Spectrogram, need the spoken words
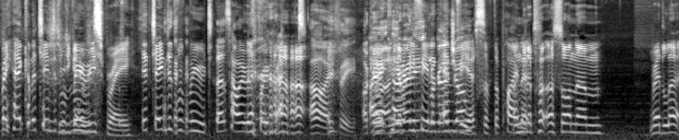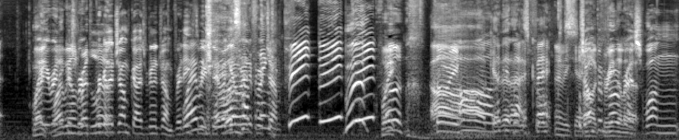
my hair color changes Did with you get a respray? It changes with mood. That's how I was programmed. Oh, I see. Okay, I'm I'm you currently ready? We're feeling gonna jump. envious of the pilot. I'm gonna put us on um, red alert. Wait, Wait, you why ready? are we 'Cause on we're, We're gonna jump, guys. We're gonna jump. Ready? Why are Three, we- two, Here we one. ready for a jump. Beep beep beep. Wait. Oh, sorry. Oh, okay, look that- at that that is cool. effect. There we go. Jump Oh, in progress. alert. One.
